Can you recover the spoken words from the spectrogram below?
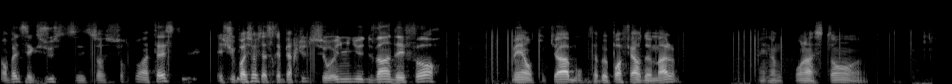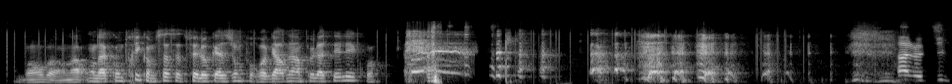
en fait, c'est juste, c'est sur- surtout un test et je suis pas sûr que ça se répercute sur 1 minute 20 d'effort. Mais en tout cas, bon, ça peut pas faire de mal. Et donc pour l'instant. euh, Bon bah on a, on a compris, comme ça ça te fait l'occasion pour regarder un peu la télé quoi. Ah, le type,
